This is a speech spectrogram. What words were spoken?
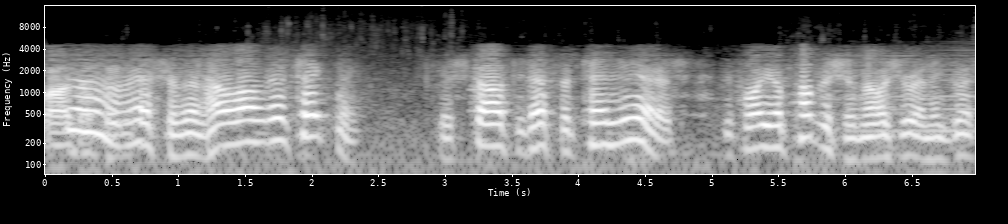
Or Oh, yes, and then how long did it take me? You starved to death for ten years before your publisher knows you're any good.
